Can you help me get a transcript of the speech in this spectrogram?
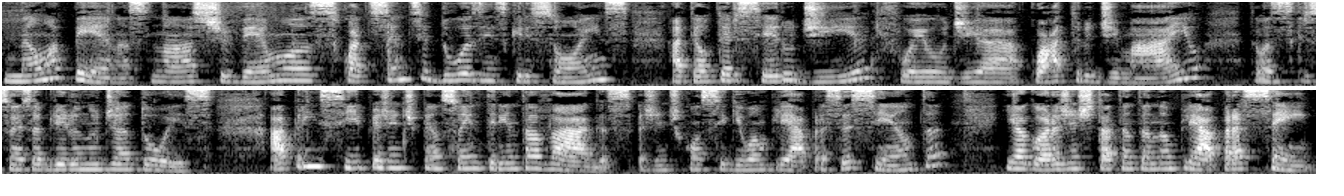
Não apenas, nós tivemos 402 inscrições até o terceiro dia, que foi o dia 4 de maio. Então, as inscrições abriram no dia 2. A princípio, a gente pensou em 30 vagas. A gente conseguiu ampliar para 60 e agora a gente está tentando ampliar para 100.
